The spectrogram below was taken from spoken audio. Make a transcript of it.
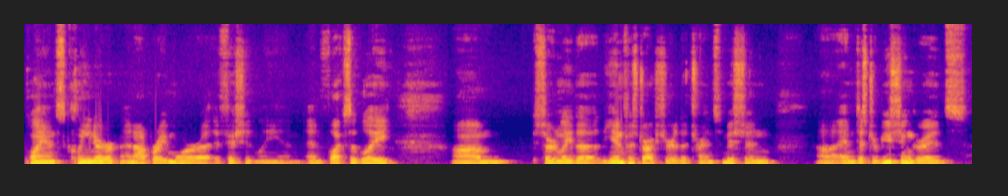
plants cleaner and operate more uh, efficiently and, and flexibly. Um, certainly the, the infrastructure, the transmission, uh, and distribution grids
